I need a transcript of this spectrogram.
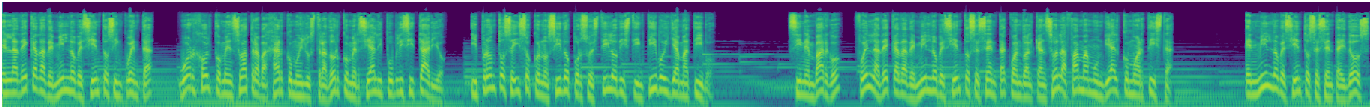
En la década de 1950, Warhol comenzó a trabajar como ilustrador comercial y publicitario, y pronto se hizo conocido por su estilo distintivo y llamativo. Sin embargo, fue en la década de 1960 cuando alcanzó la fama mundial como artista. En 1962,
